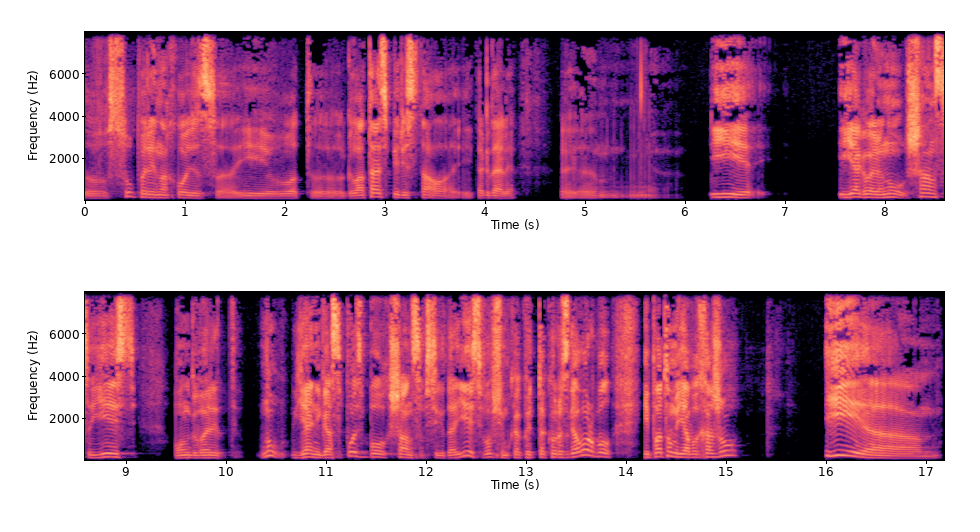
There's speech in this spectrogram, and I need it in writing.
в супоре находится, и вот э, глотать перестала и так далее. Эм, и, и я говорю, ну, шансы есть. Он говорит, ну, я не Господь Бог, шансы всегда есть. В общем, какой-то такой разговор был. И потом я выхожу, и эм,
